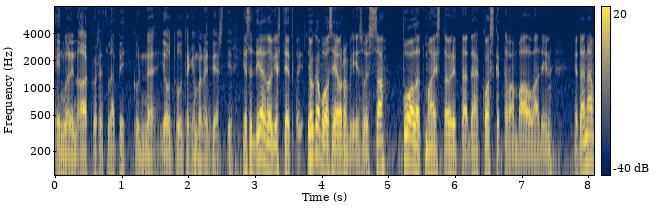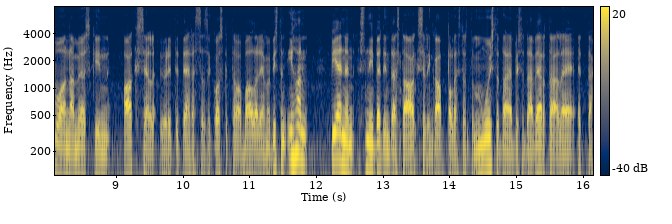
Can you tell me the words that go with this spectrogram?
englannin aakkoset läpi, kun ne joutuu tekemään näitä viestiä. Ja sä tiedät oikeasti, että joka vuosi Euroviisuissa puolet maista yrittää tehdä koskettavan balladin. Ja tänä vuonna myöskin Axel yritti tehdä se koskettava balladi. Ja mä pistän ihan pienen snippetin tästä Axelin kappaleesta, josta muistetaan ja pistetään vertailemaan, että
